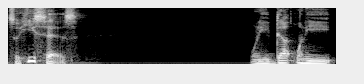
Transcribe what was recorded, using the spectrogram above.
So he says, when he when he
